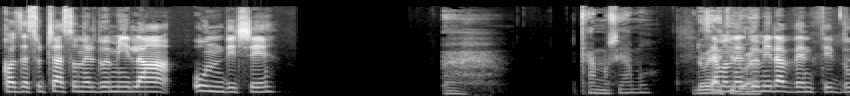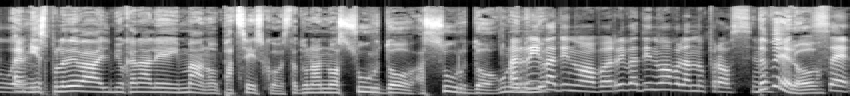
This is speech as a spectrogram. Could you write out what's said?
cosa è successo nel 2011? Eh, che anno siamo? Siamo 2022. nel 2022. Eh, mi esplodeva il mio canale in mano, pazzesco, è stato un anno assurdo, assurdo. Uno arriva migliori- di nuovo, arriva di nuovo l'anno prossimo. Davvero? Sì.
